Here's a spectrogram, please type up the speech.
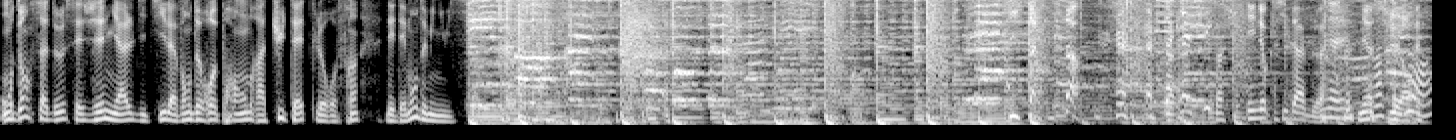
On danse à deux, c'est génial, dit-il, avant de reprendre à tue-tête le refrain des démons de minuit. C'est un classique. Ça, c'est inoxydable. Bien sûr. toujours, hein.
